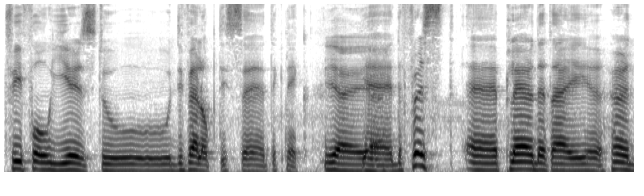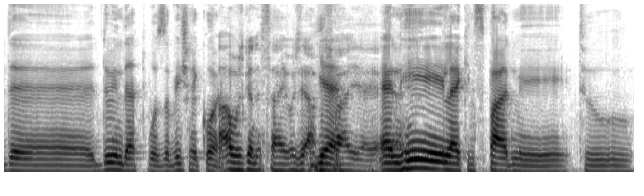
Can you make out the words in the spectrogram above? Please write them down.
three, four years to develop this uh, technique. Yeah, yeah. Yeah, the first uh, player that I uh, heard uh, doing that was Avishai Cohen. I was going to say, was it Avishai? yeah. Yeah, yeah. and he like inspired me to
